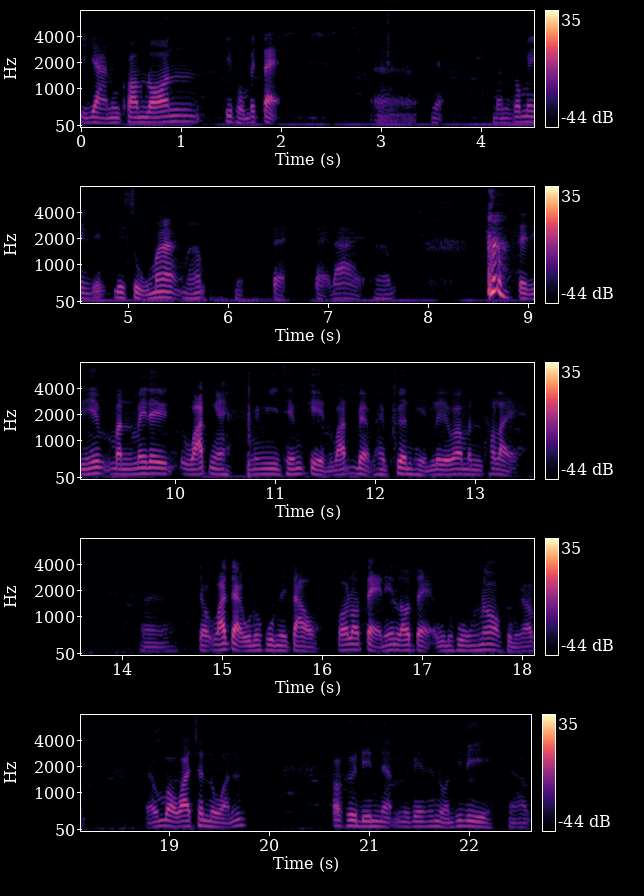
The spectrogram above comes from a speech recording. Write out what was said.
อีกอย่างหนึ่งความร้อนที่ผมไปแตะเนี่ยมันก็ไม่ได้ได้สูงมากนะครับ เนี่ยแตะแตะได้นะครับ แต่ทีนี้มันไม่ได้วัดไง ไม่มีเทมเกตวัดแบบให้เพื่อนเห็นเลยว่ามันเท่าไหร่จะวัดจากอุณหภูมิในเตา เพราะเราแตะนี่เราแตะอุณหภูมิข้างนอกถูกไหมครับ แต่ผมบอกว่าฉนวน ก็คือดินเนี่ยมันเป็นฉนวนที่ดีนะครับ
